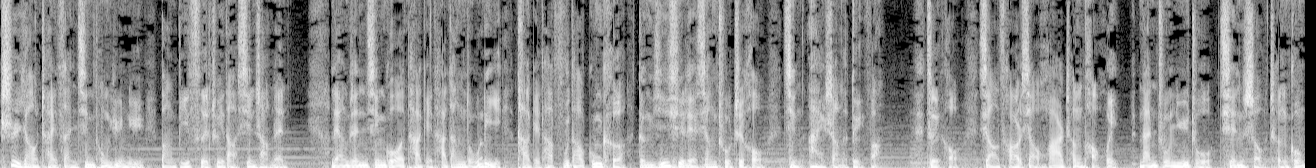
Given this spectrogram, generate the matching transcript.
誓要拆散金童玉女，帮彼此追到心上人。两人经过他给他当奴隶，他给他辅导功课等一系列相处之后，竟爱上了对方。最后，校草校花成炮灰，男主女主牵手成功。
